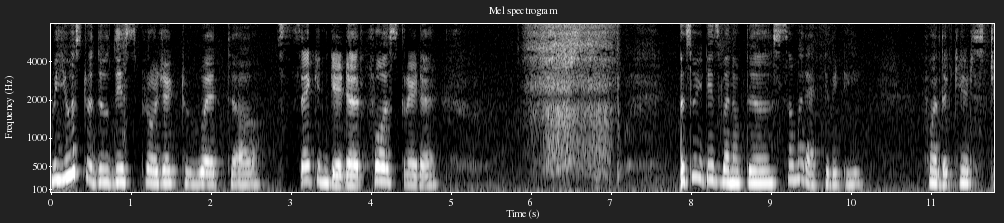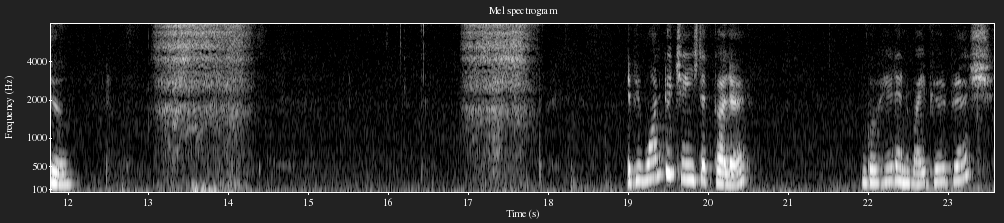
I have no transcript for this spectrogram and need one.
We used to do this project with uh, second grader first grader. Also it is one of the summer activity for the kids too. If you want to change the color, go ahead and wipe your brush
